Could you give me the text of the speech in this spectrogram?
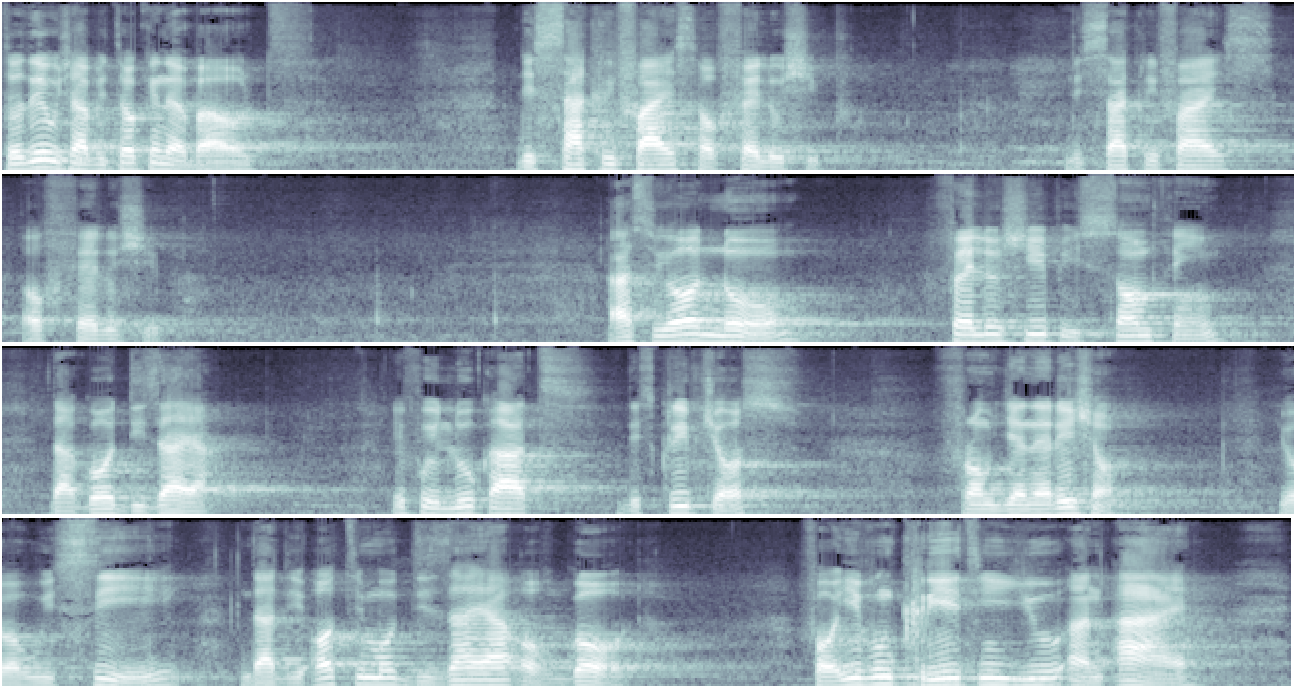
Today we shall be talking about the sacrifice of fellowship. The sacrifice of fellowship. As we all know, fellowship is something that God desires. If we look at the scriptures from generation, you will see that the ultimate desire of God for even creating you and I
